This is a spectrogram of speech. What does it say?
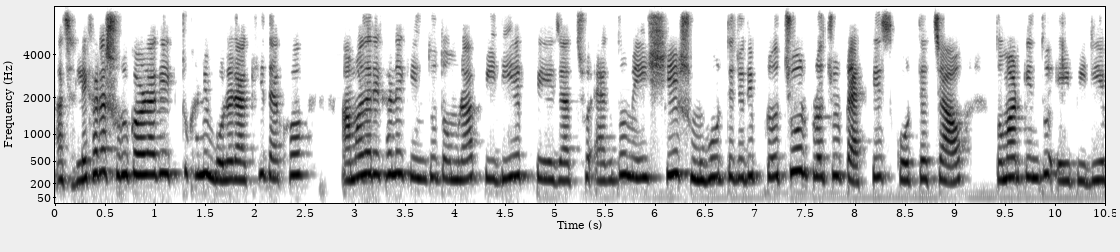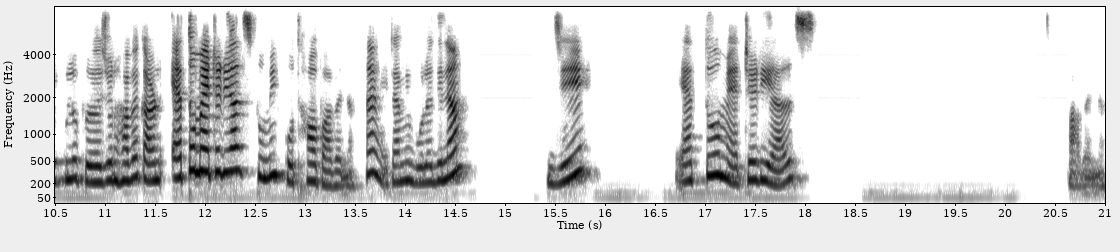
আচ্ছা লেখাটা শুরু করার আগে একটুখানি বলে রাখি। দেখো আমাদের এখানে কিন্তু তোমরা পিডিএফ পেয়ে যাচ্ছ। একদম এই শেষ মুহূর্তে যদি প্রচুর প্রচুর প্র্যাকটিস করতে চাও, তোমার কিন্তু এই পিডিএফগুলো প্রয়োজন হবে। কারণ এত ম্যাটেরিয়ালস তুমি কোথাও পাবে না। হ্যাঁ এটা আমি বলে দিলাম যে এত ম্যাটেরিয়ালস পাবে না।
